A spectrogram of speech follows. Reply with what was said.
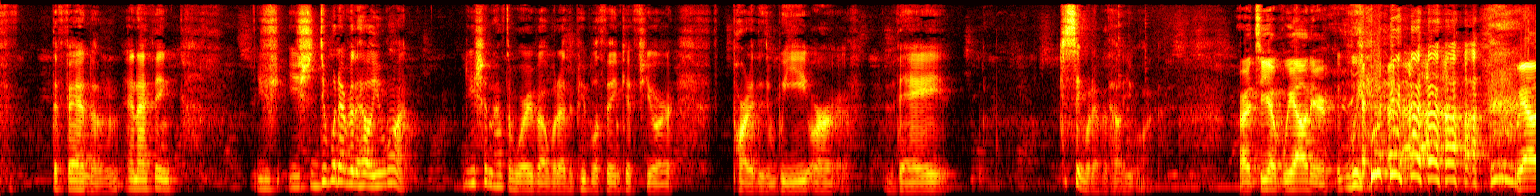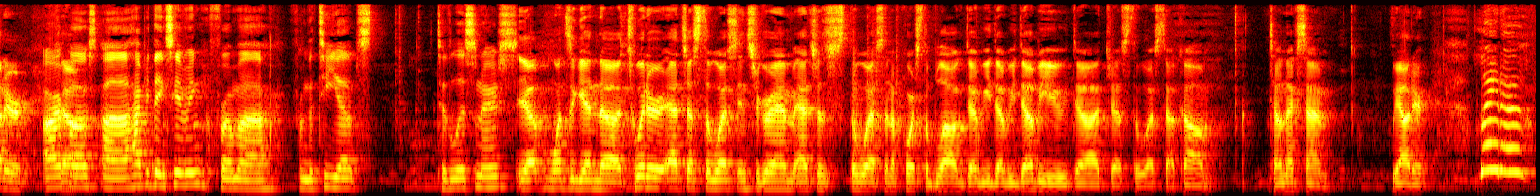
the fandom, and I think you sh- you should do whatever the hell you want. You shouldn't have to worry about what other people think if you're part of the we or they. Just say whatever the hell you want. All right, T up. We out here. We- out here. All right, So, folks. Uh, happy Thanksgiving from uh, from the T ups to the listeners. Yep. Once again, uh, Twitter at Just the West, Instagram at Just the West, and of course the blog www.justthewest.com. Until next time, we out here. Later.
